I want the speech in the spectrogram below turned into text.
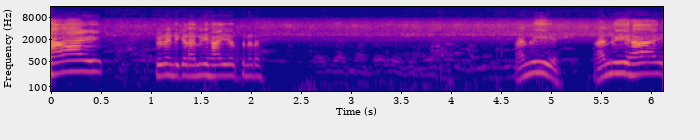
హాయ్. చూడండి ఇక్కడ అన్వి హాయ్ చెప్తున్నాడు. అన్వి అన్వి హాయ్.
